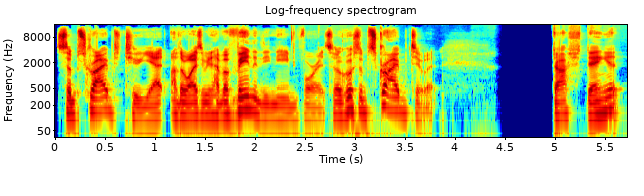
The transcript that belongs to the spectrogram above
subscribed to yet. Otherwise, we'd have a vanity name for it. So go subscribe to it. Gosh dang it.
